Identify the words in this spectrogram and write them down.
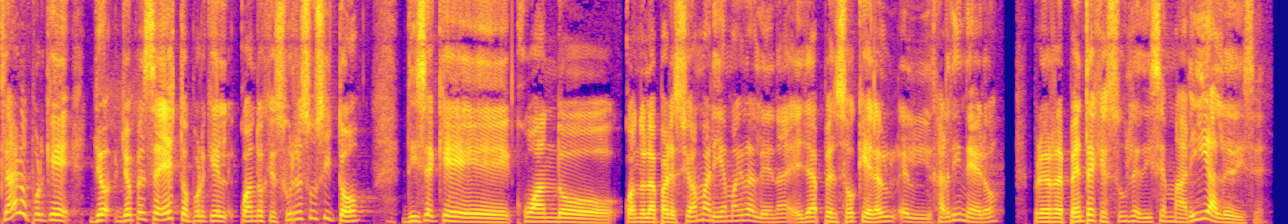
Claro, porque yo, yo pensé esto, porque cuando Jesús resucitó, dice que cuando, cuando le apareció a María Magdalena, ella pensó que era el, el jardinero, pero de repente Jesús le dice, María le dice.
